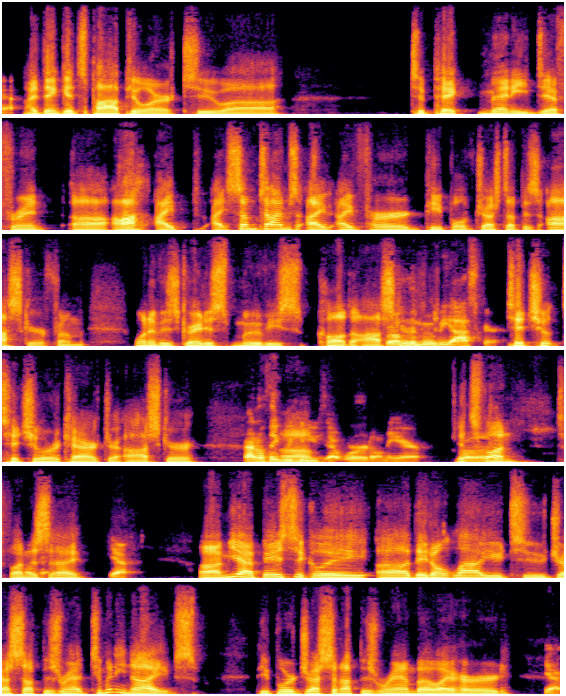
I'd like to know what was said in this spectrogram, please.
Yeah. I think it's popular to uh to pick many different uh I I, I sometimes I I've heard people have dressed up as Oscar from one of his greatest movies called Oscar from the movie Oscar. titu- titular character Oscar. I don't think we can Um, use that word on the air. It's Uh, fun. It's fun okay. to say. Yeah. Um, yeah, basically, uh, they don't allow you to dress up as Ram- too many knives. People are dressing up as Rambo. I heard. Yeah.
